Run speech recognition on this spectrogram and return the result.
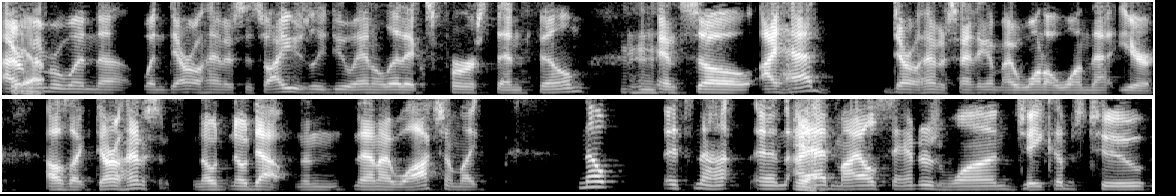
I Yeah. remember when uh, when Darrell Henderson. So I usually do analytics first, then film, Mhm. and so I had Darrell Henderson. I think at my 101 that year. I was like Darrell Henderson, no no doubt. And then I watched. I'm like, nope, it's not. And I had Miles Sanders one, Jacobs two.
